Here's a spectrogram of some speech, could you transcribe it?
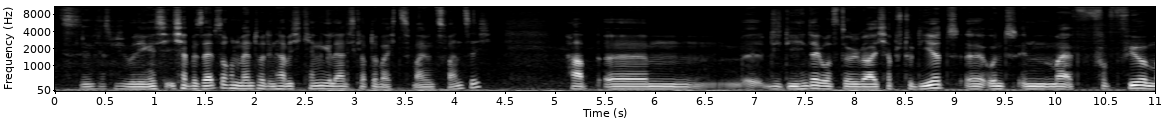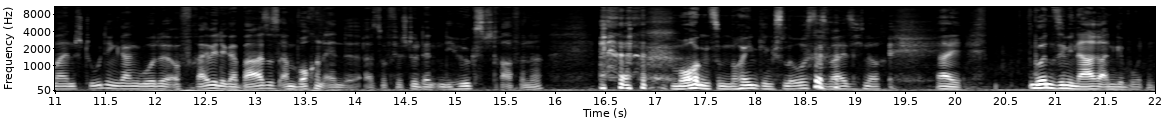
jetzt lass mich überlegen, ich, ich habe selbst auch einen Mentor, den habe ich kennengelernt, ich glaube da war ich 22 habe ähm, die, die Hintergrundstory war, ich habe studiert äh, und in, für meinen Studiengang wurde auf freiwilliger Basis am Wochenende, also für Studenten die Höchststrafe, ne? Morgens um neun ging es los, das weiß ich noch. Hi. Wurden Seminare angeboten.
